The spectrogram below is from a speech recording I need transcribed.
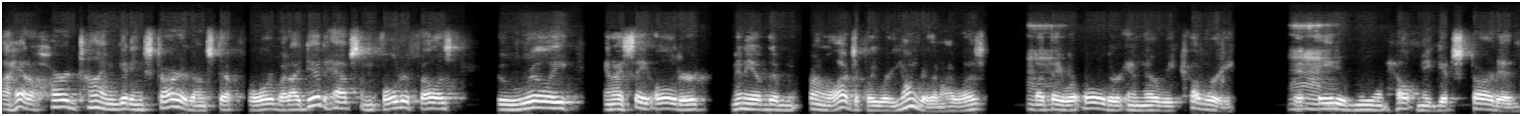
I had a hard time getting started on step four, but I did have some older fellows who really, and I say older, many of them chronologically were younger than I was, but they were older in their recovery. It Mm. aided me and helped me get started.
